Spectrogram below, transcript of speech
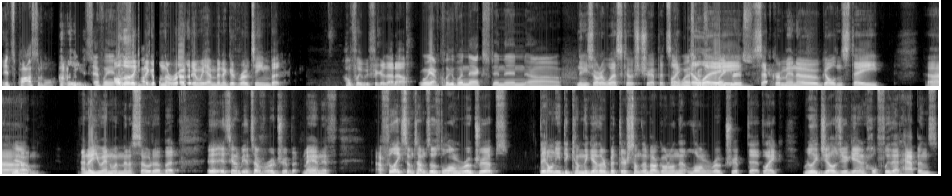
it's possible. It's definitely although they got to go on the road, and we haven't been a good road team, but hopefully we figure that out. We have Cleveland next, and then uh, then you start a West Coast trip. It's yeah, like L.A., Sacramento, Golden State. Um, yeah, I know you end with Minnesota, but it, it's going to be a tough road trip. But man, if I feel like sometimes those long road trips they don't need to come together, but there's something about going on that long road trip that like really gels you again, and hopefully that happens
